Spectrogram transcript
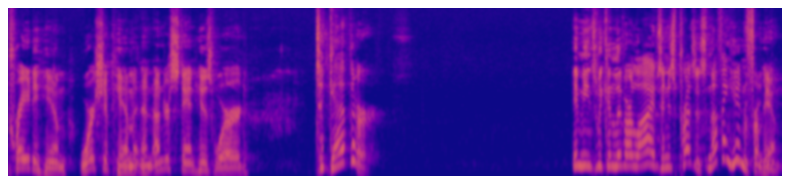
pray to Him, worship Him, and understand His Word together. It means we can live our lives in His presence, nothing hidden from Him,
